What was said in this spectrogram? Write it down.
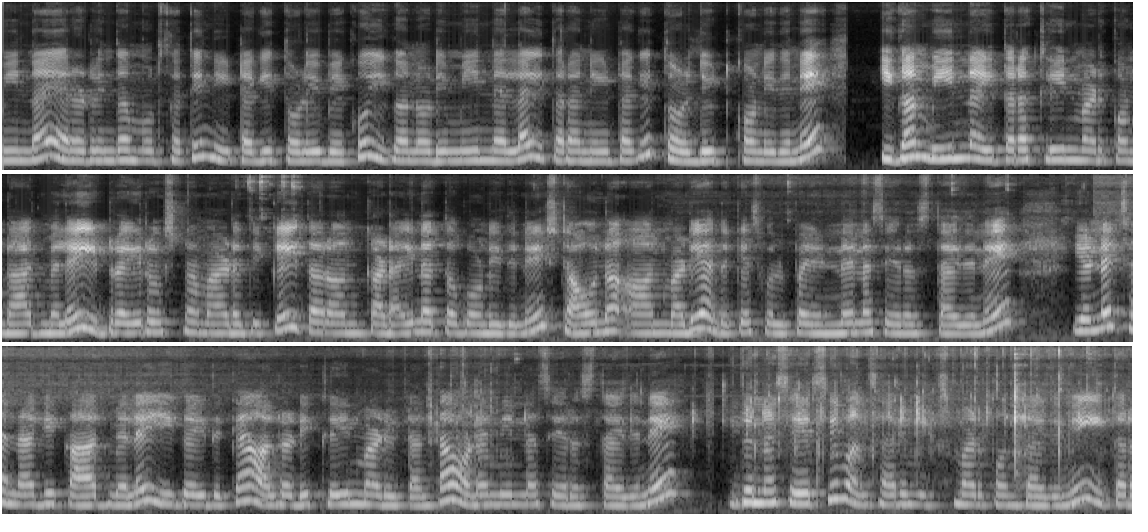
ಮೀನನ್ನ ಎರಡರಿಂದ ಮೂರು ಸತಿ ನೀಟಾಗಿ ತೊಳಿಬೇಕು. ಈಗ ನೋಡಿ ಮೀನೆಲ್ಲ ಈ ಥರ ನೀಟಾಗಿ ತೊಳೆದು ಇಟ್ಕೊಂಡಿದ್ದೀನಿ ಈಗ ಮೀನನ್ನ ಈ ಥರ ಕ್ಲೀನ್ ಮಾಡ್ಕೊಂಡಾದ್ಮೇಲೆ ಈ ಡ್ರೈ ರೋಸ್ಟ್ನ ಮಾಡೋದಕ್ಕೆ ಈ ಥರ ಒಂದು ಕಡಾಯಿನ ತೊಗೊಂಡಿದ್ದೀನಿ. ಸ್ಟವ್ನ ಆನ್ ಮಾಡಿ ಅದಕ್ಕೆ ಸ್ವಲ್ಪ ಎಣ್ಣೆನ ಸೇರಿಸ್ತಾ ಇದ್ದೀನಿ. ಎಣ್ಣೆ ಚೆನ್ನಾಗಿ ಕಾದ್ಮೇಲೆ ಈಗ ಇದಕ್ಕೆ ಆಲ್ರೆಡಿ ಕ್ಲೀನ್ ಮಾಡಿಟ್ಟಂಥ ಒಣ ಮೀನನ್ನ ಸೇರಿಸ್ತಾ ಇದ್ದೀನಿ. ಇದನ್ನು ಸೇರಿಸಿ ಒಂದ್ಸಾರಿ ಮಿಕ್ಸ್ ಮಾಡ್ಕೊತಾ ಇದ್ದೀನಿ. ಈ ಥರ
